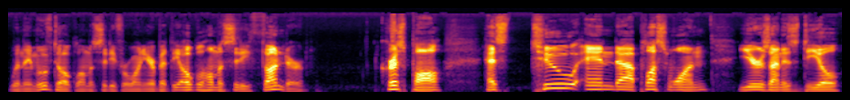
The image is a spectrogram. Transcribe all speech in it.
when they moved to Oklahoma City for one year, but the Oklahoma City Thunder. Chris Paul has two and uh, plus one years on his deal,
